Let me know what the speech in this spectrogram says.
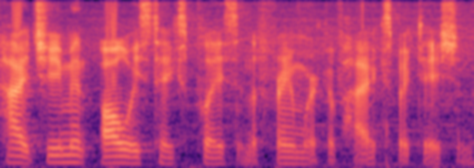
High achievement always takes place in the framework of high expectation.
